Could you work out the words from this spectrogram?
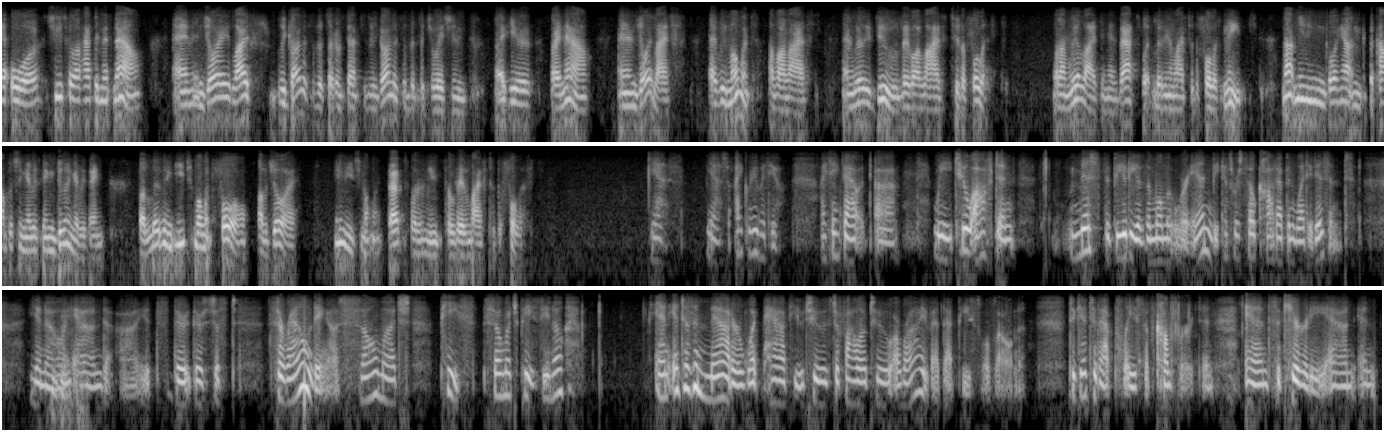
eh, or choose for our happiness now and enjoy life regardless of the circumstances, regardless of the situation, right here, right now, and enjoy life every moment of our lives and really do live our lives to the fullest. What I'm realizing is that's what living life to the fullest means. Not meaning going out and accomplishing everything, doing everything, but living each moment full of joy in each moment. That's what it means to live life to the fullest. Yes, yes, I agree with you. I think that uh, we too often miss the beauty of the moment we're in because we're so caught up in what it isn't, you know, mm-hmm. and uh, it's there. There's just surrounding us so much peace, so much peace, you know. And it doesn't matter what path you choose to follow to arrive at that peaceful zone, to get to that place of comfort and and security, and and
